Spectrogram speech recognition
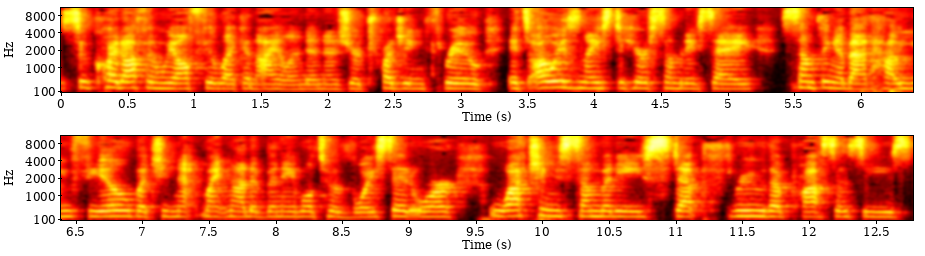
so quite often we all feel like an island. And as you're trudging through, it's always nice to hear somebody say something about how you feel, but you might not have been able to voice it, or watching somebody step through the processes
